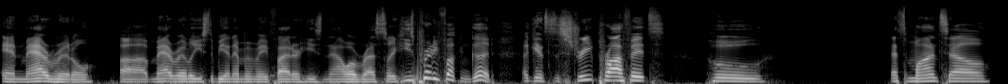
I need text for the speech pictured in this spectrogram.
and Matt Riddle. Uh, Matt Riddle used to be an MMA fighter. He's now a wrestler. He's pretty fucking good against the Street Profits, who that's Montel.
